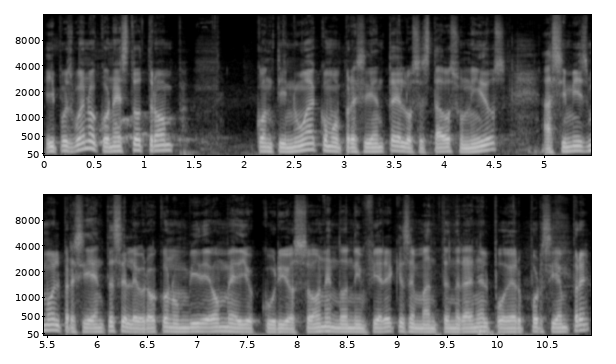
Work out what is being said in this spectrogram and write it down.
Y pues bueno, con esto Trump continúa como presidente de los Estados Unidos. Asimismo, el presidente celebró con un video medio curiosón en donde infiere que se mantendrá en el poder por siempre.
